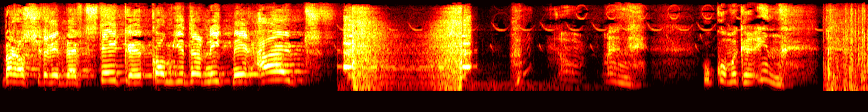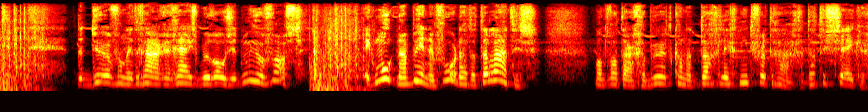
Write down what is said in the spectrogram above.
Maar als je erin blijft steken, kom je er niet meer uit. Hoe kom ik erin? De deur van dit rare reisbureau zit muurvast. Ik moet naar binnen voordat het te laat is. Want wat daar gebeurt kan het daglicht niet verdragen, dat is zeker.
